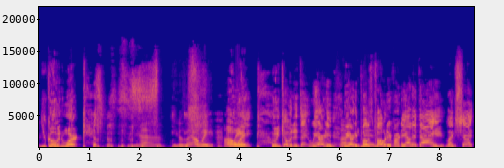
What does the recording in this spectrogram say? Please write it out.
you come and work. Yeah. He was like, I'll wait. I'll, I'll wait. wait. we coming today. We already Fuck, we already he did. postponed it from the other day. Like shit.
